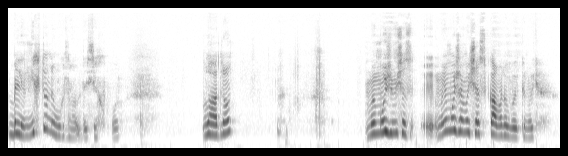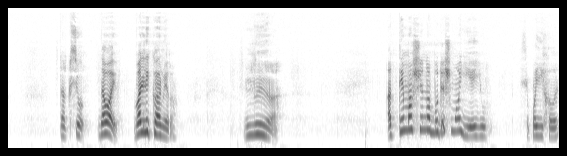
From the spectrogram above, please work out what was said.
Блин, никто не угнал до сих пор. Ладно. Мы можем сейчас... Мы можем сейчас камеру выкинуть. Так, все. Давай. Вали камера. На. А ти машина будеш моєю. Все, поїхали.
